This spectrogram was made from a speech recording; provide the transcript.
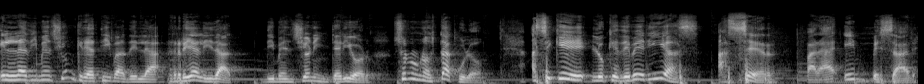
En la dimensión creativa de la realidad dimensión interior son un obstáculo. Así que lo que deberías hacer para empezar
